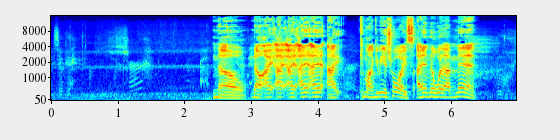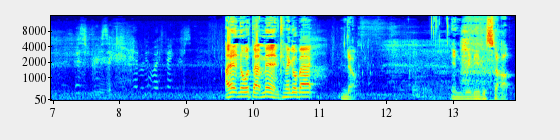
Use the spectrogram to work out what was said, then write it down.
it's okay. Sure? No, no. I, I, I, I, I, I come on, give me a choice. I didn't know what that meant. It's freezing. Can't feel my fingers. I didn't know what that meant. Can I go back? No. And we need to stop.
